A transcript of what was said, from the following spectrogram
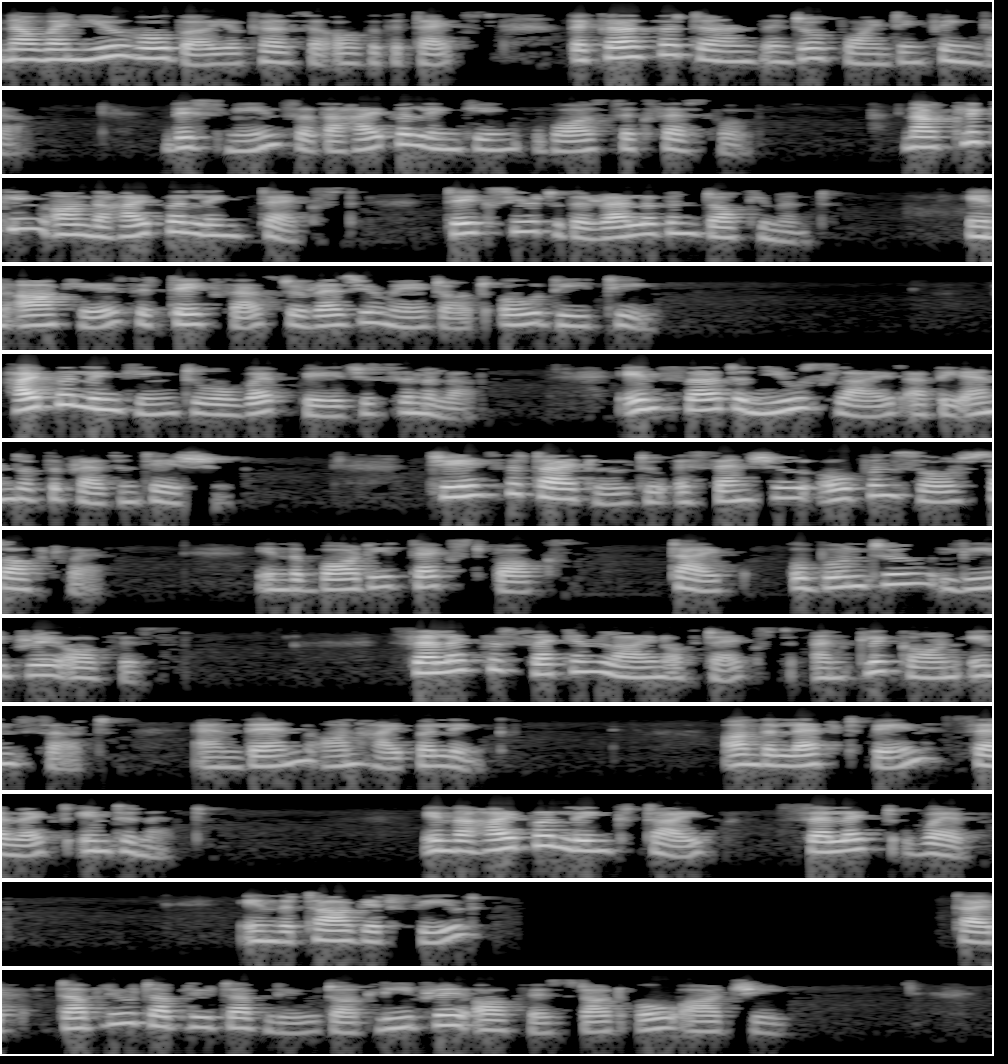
Now when you hover your cursor over the text, the cursor turns into a pointing finger. This means that the hyperlinking was successful. Now clicking on the hyperlinked text takes you to the relevant document. In our case, it takes us to resume.odt. Hyperlinking to a web page is similar. Insert a new slide at the end of the presentation. Change the title to Essential Open Source Software. In the body text box, type Ubuntu LibreOffice. Select the second line of text and click on Insert and then on Hyperlink. On the left pane, select Internet. In the hyperlink type, select Web. In the target field, type www.libreoffice.org.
